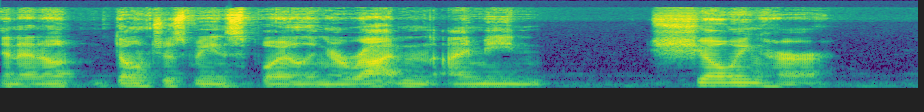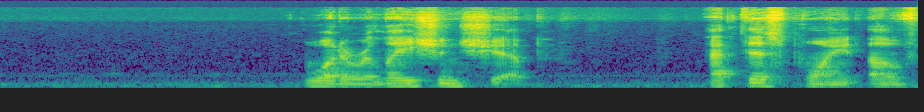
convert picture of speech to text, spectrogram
And I don't don't just mean spoiling her rotten, I mean showing her what a relationship at this point of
